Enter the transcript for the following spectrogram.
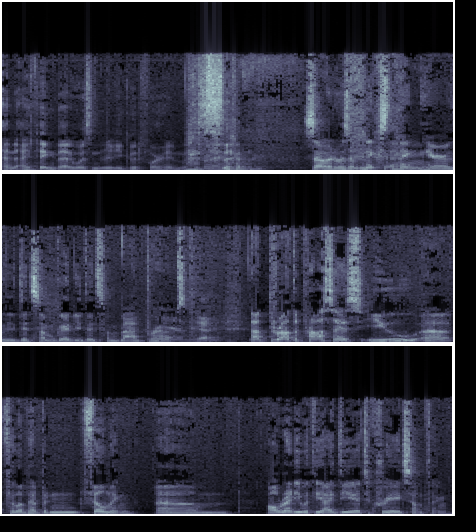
and I think that wasn't really good for him. Right. So it was a mixed thing here. You did some good, you did some bad, perhaps. yeah. Uh, throughout the process, you, uh, Philip, have been filming um, already with the idea to create something.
